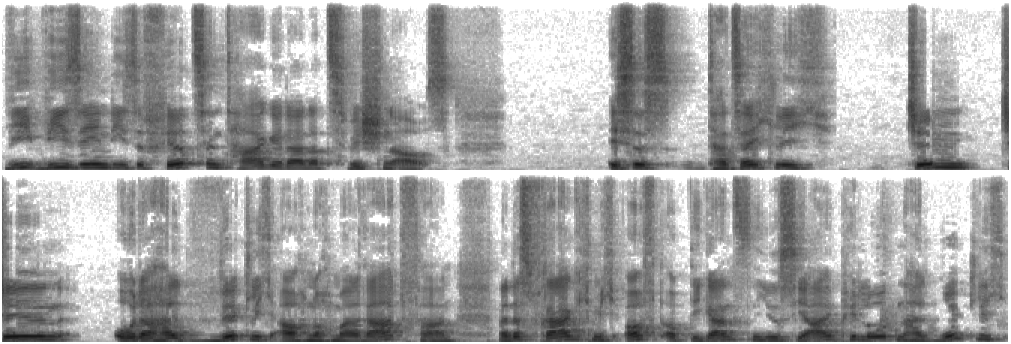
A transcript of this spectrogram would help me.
Wie, wie sehen diese 14 Tage da dazwischen aus? Ist es tatsächlich Gym, Chillen oder halt wirklich auch nochmal Radfahren? Weil das frage ich mich oft, ob die ganzen UCI-Piloten halt wirklich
